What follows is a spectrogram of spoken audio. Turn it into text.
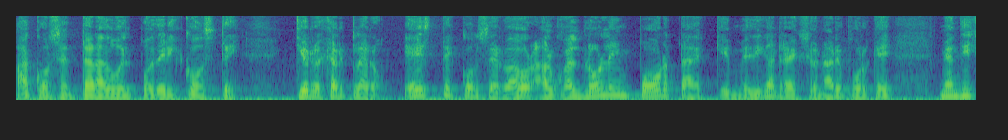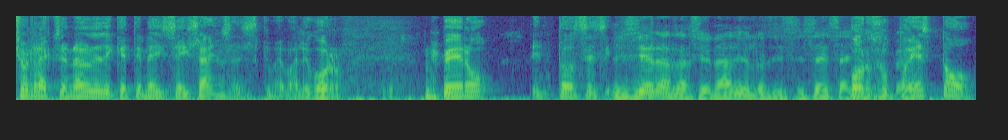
ha concentrado el poder y conste quiero dejar claro, este conservador, al cual no le importa que me digan reaccionario, porque me han dicho reaccionario desde que tenía 16 años, así es que me vale gorro. Pero entonces... Hiciera reaccionario a los 16 años. Por supuesto.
